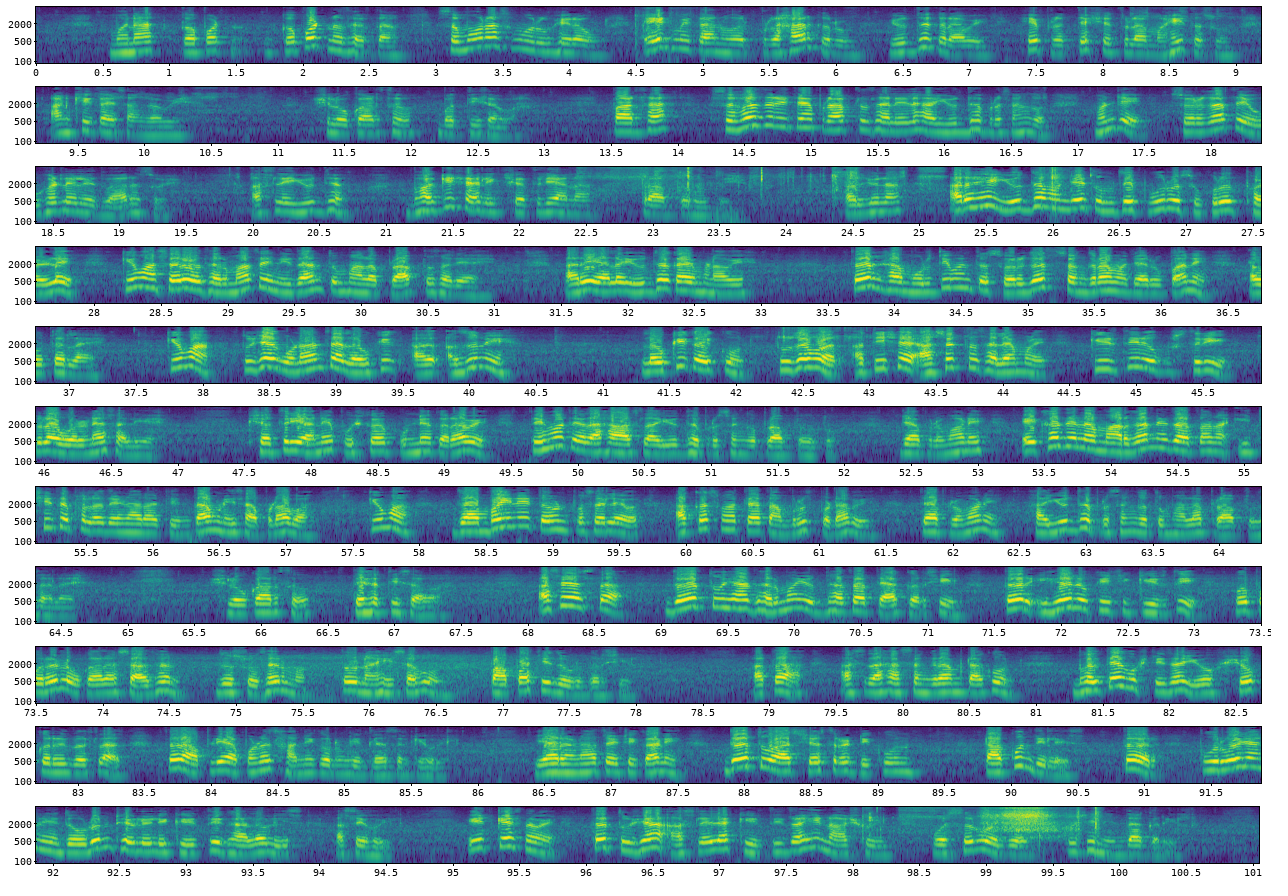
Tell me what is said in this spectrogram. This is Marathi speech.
मनात कपट कपट न धरता समोरासमोर उभे राहून एकमेकांवर प्रहार करून युद्ध करावे हे प्रत्यक्ष तुला माहीत असून आणखी काय सांगावे? श्लोकार्थ बत्तीसावा. पार्था सहजरित्या प्राप्त झालेला हा युद्ध प्रसंग म्हणजे स्वर्गाचे उघडलेले द्वारच होय असले युद्ध भाग्यशाली क्षत्रियांना प्राप्त होते. अर्जुना अरे हे युद्ध म्हणजे तुमचे पूर्व सुकृत फळले किंवा सर्व धर्माचे निदान तुम्हाला प्राप्त झाले आहे. अरे याला युद्ध काय म्हणावे? तर हा मूर्तिमंत स्वर्गच संग्रामाच्या रूपाने अवतरला आहे किंवा तुझ्या गुणांचा लौकिक अजूनही लौकिक ऐकून तुझ्यावर अतिशय आसक्त झाल्यामुळे कीर्तिरूप स्त्री तुला वरण्यास आली आहे. क्षत्रियाने पुष्कळ पुण्य करावे तेव्हा त्याला हा असला युद्ध प्रसंग प्राप्त होतो. ज्याप्रमाणे एखाद्याला मार्गाने जाताना इच्छित फल देणारा चिंतामणी सापडावा किंवा जांभईने तोंड पसरल्यावर अकस्मात त्यात अमृत पडावे त्याप्रमाणे हा युद्ध प्रसंग तुम्हाला प्राप्त झाला आहे श्लोकार्थ तेहतीसावा. असे असता जर तू ह्या धर्मयुद्धाचा त्याग करशील तर इहलोकीची कीर्ती व परलोकाला साधन जो स्वधर्म तो नाही होऊन पापाची जोड करशील. आता असला हा संग्राम टाकून भलत्या गोष्टीचा योग शोक करीत असलास तर आपली आपणच हानी करून घेतल्यासारखी होईल. या रणाच्या ठिकाणी जर तू आज शस्त्र टिकून टाकून दिलेस तर पूर्वजांनी जोडून ठेवलेली कीर्ती घालवलीस असे होईल. इतकेच नव्हे तर तुझ्या असलेल्या कीर्तीचाही नाश होईल व सर्व जग तुझी निंदा करेल.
